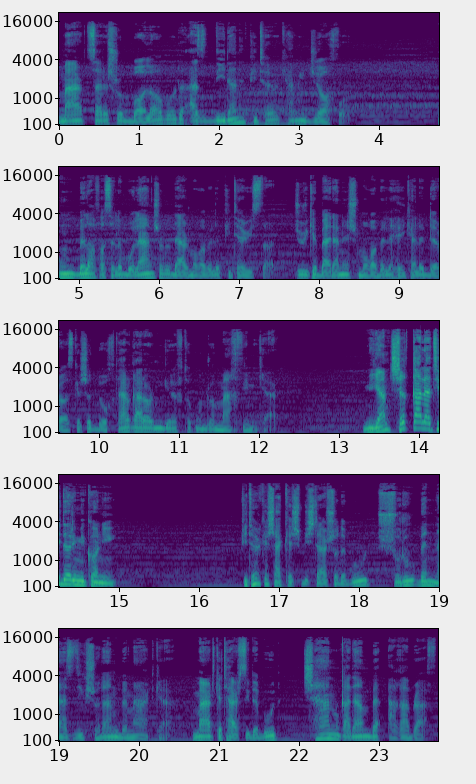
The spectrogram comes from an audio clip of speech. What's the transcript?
مرد سرش رو بالا آورد و از دیدن پیتر کمی جا خورد. اون بلافاصله بلند شد و در مقابل پیتر ایستاد. جوری که بدنش مقابل هیکل درازکش دختر قرار می گرفت و اون رو مخفی می کرد. میگم چه غلطی داری می‌کنی؟ پیتر که شکش بیشتر شده بود شروع به نزدیک شدن به مرد کرد. مرد که ترسیده بود چند قدم به عقب رفت.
